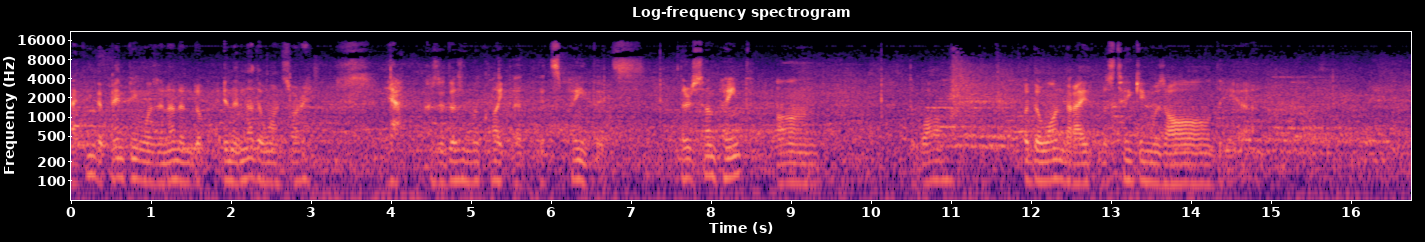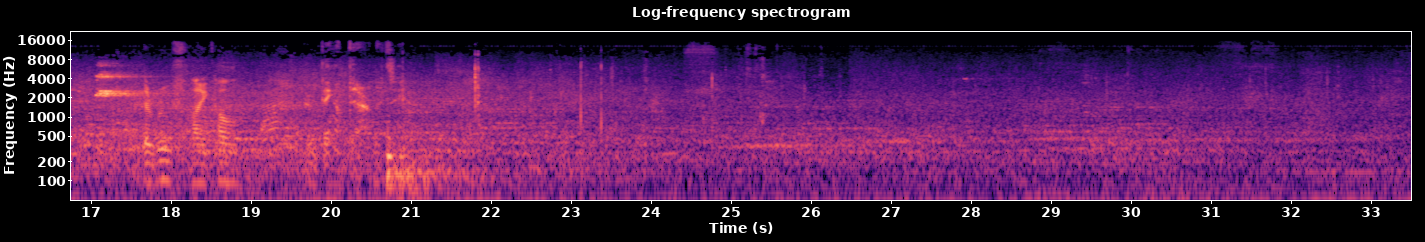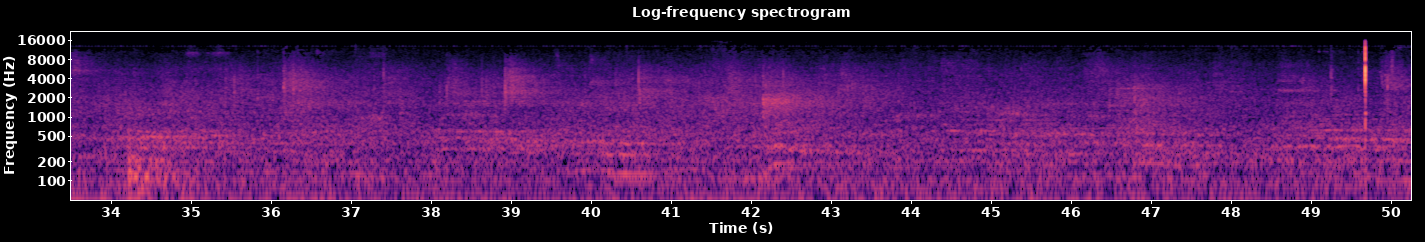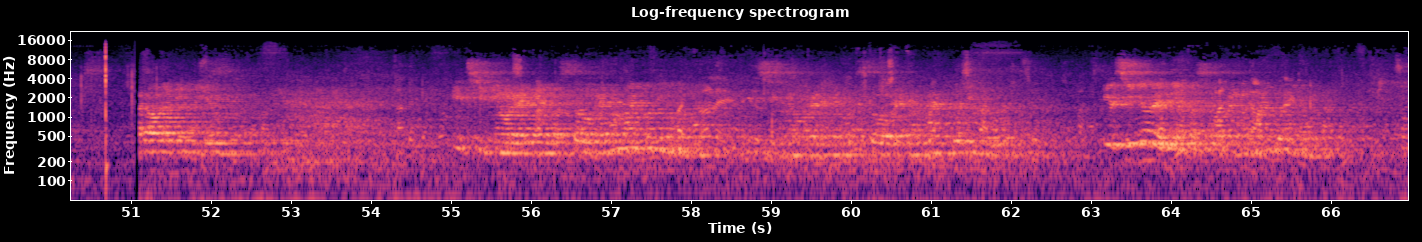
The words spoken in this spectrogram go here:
I think the was another in another one. Sorry. Yeah, because it doesn't look like that. It's paint. It's there's some paint on the wall, but the one that I was thinking was all the uh, the roof, like all everything up there. Let's see.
